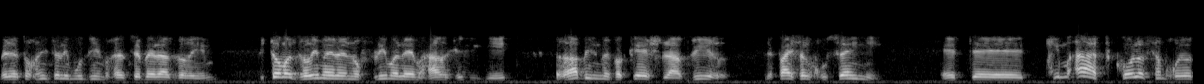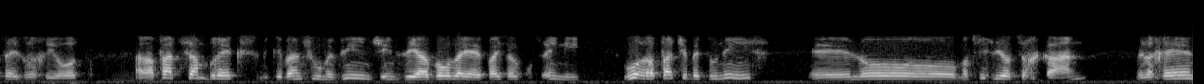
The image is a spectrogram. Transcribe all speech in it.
ולתוכנית הלימודים וכיוצא באלה הדברים. פתאום הדברים האלה נופלים עליהם הר חגיגית. רבין מבקש להעביר לפייסל חוסייני את uh, כמעט כל הסמכויות האזרחיות. ערפאת שם ברקס, מכיוון שהוא מבין שאם זה יעבור לפייסל חוסייני, הוא ערפאת שבתוניס אה, לא מפסיק להיות שחקן, ולכן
